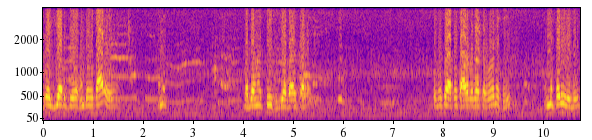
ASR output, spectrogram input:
બે અગિયાર રૂપિયા ખંડેટ આવે અને બજારમાં ત્રીસ રૂપિયા ભાવ ચાલે. તો પછી આપણે તારો બજાર કરવો નથી. એમને કરી દીધું.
